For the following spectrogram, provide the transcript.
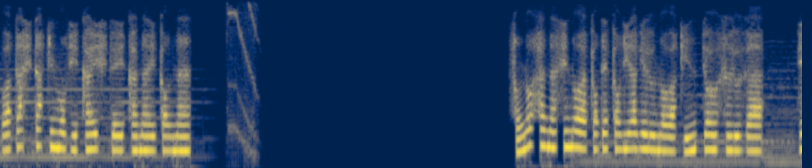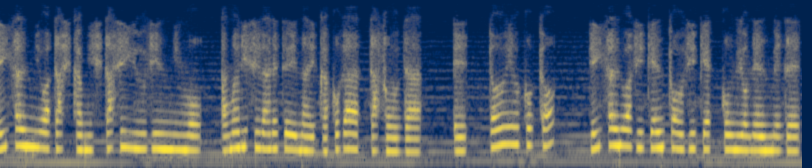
私たちも自戒していかないとな。その話の後で取り上げるのは緊張するが、T さんには確かに親しい友人にも、あまり知られていない過去があったそうだ。え、どういうこと ?T さんは事件当時結婚4年目で、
